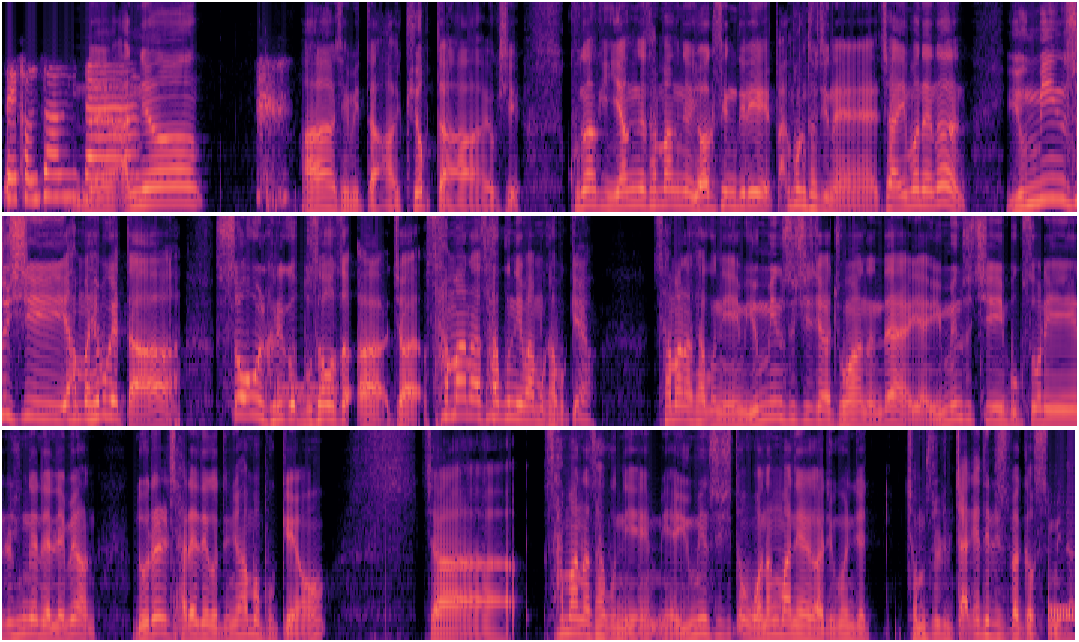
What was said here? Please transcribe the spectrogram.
네, 네, 감사합니다. 안녕. 아, 재밌다. 아, 귀엽다. 역시 고등학교 2학년, 3학년 여학생들이 빵빵 터지네. 자, 이번에는 윤민수 씨 한번 해보겠다. 소울 그리고 무서워서 아, 자 사마나 사구님 한번 가볼게요. 사마나 사구님, 윤민수 씨 제가 좋아하는데 예, 윤민수 씨 목소리를 흉내내려면 노래를 잘해야 되거든요. 한번 볼게요. 자, 사마나 사구님, 예, 윤민수 씨도 워낙 많이 해가지고 이제 점수를 좀 짜게 드릴 수밖에 없습니다.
